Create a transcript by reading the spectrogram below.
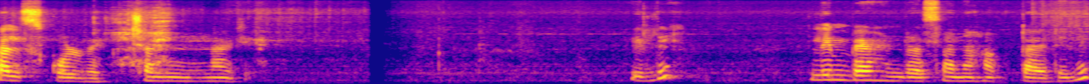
ಕಲಿಸ್ಕೊಳ್ಬೇಕು ಚೆನ್ನಾಗಿ. ಇಲ್ಲಿ ಲಿಂಬೆಹಣ್ಣು ರಸನ ಹಾಕ್ತಾಯಿದ್ದೀನಿ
